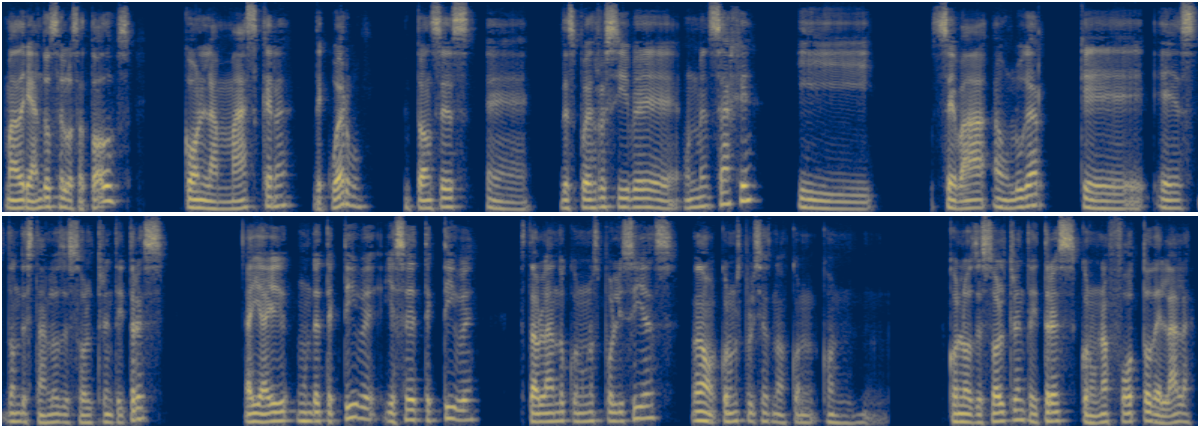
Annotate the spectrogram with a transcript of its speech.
madreándoselos a todos con la máscara de cuervo. Entonces, eh, después recibe un mensaje y se va a un lugar que es donde están los de Sol 33. Ahí hay un detective y ese detective está hablando con unos policías, no, con unos policías no, con, con, con los de Sol 33, con una foto del ala.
